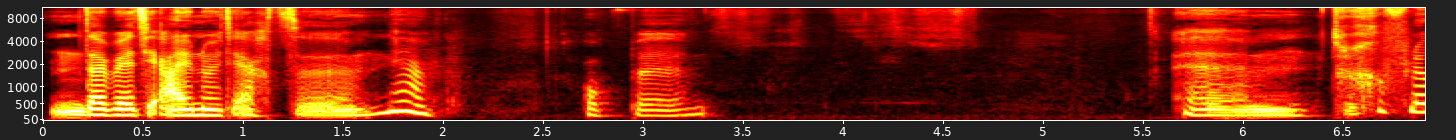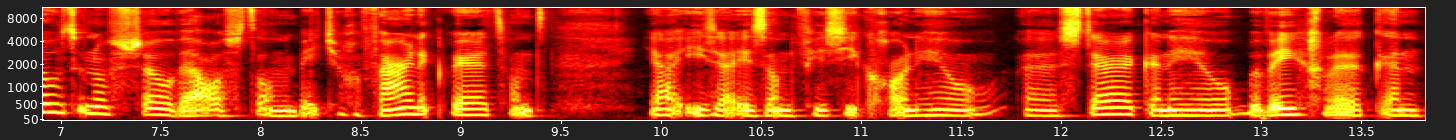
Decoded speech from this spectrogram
daar werd hij eigenlijk nooit echt ja, op um, teruggefloten of zo. Wel als het dan een beetje gevaarlijk werd. Want ja, Isa is dan fysiek gewoon heel uh, sterk en heel bewegelijk. En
